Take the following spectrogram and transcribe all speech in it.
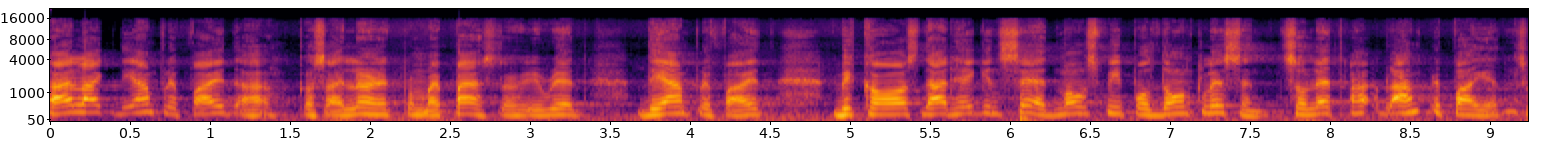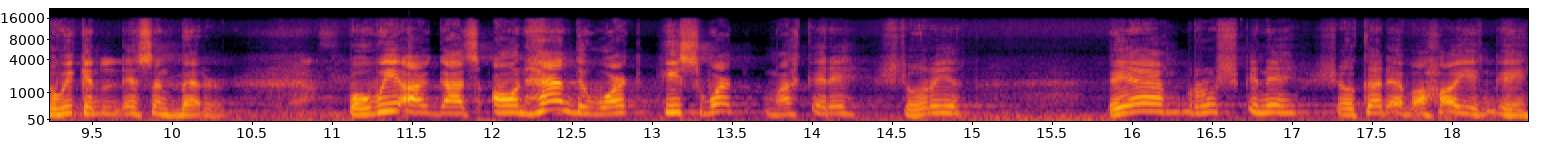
I like the Amplified because I learned it from my pastor. He read the Amplified because Dad Hagin said most people don't listen. So let's amplify it so we can listen better. For we are God's own handiwork, His work. Makere, story. Yeah, ruskine, shokad ebahoyingi.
